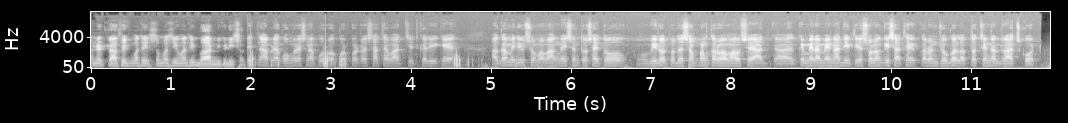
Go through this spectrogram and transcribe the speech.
અને ટ્રાફિકમાંથી, સમસ્યામાંથી બહાર નીકળી શકે. રીતના આપણે કોંગ્રેસના પૂર્વ કોર્પોરેટર સાથે વાતચીત કરી કે આગામી દિવસોમાં માંગ નહીં સંતોષાય તો વિરોધ પ્રદર્શન પણ કરવામાં આવશે. કેમેરામેન આદિત્ય સોલંકી સાથે કરણ જોગલ અબતક ચેનલ રાજકોટ.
